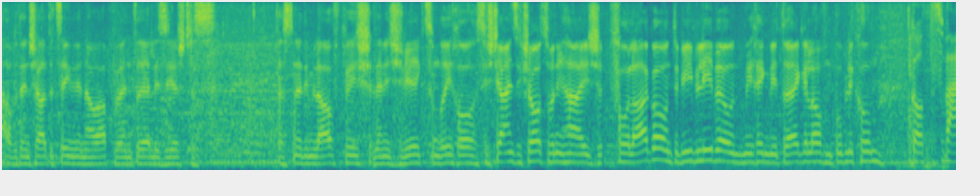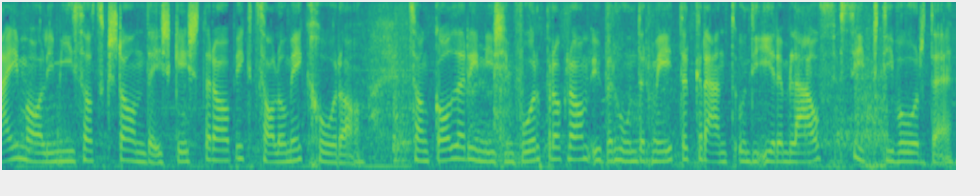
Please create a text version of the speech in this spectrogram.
aber dann schaltet es irgendwann auch ab, wenn du realisierst, dass dass du nicht im Lauf bist, dann ist es schwierig zum reinkommen. Es ist die einzige Chance, die ich habe, ist voll angehen und dabei bleiben und mich irgendwie tragen lassen vom Publikum. Gerade zweimal im Einsatz gestanden ist gestern Abend Salome Cora. Die St. Gallerin ist im Vorprogramm über 100 Meter gerannt und in ihrem Lauf siebte geworden.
